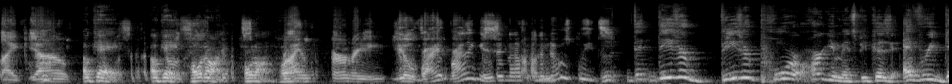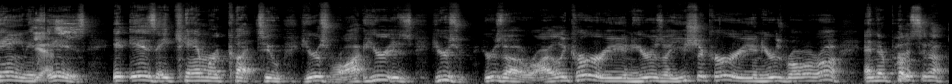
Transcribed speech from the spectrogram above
Like, yo. Okay, okay, hold on, hold on, hold on. Riley Curry. Yo, Riley, Riley be sitting up on the nosebleeds. Th- these are these are poor arguments because every game it is Yes. It is a camera cut to here's Ri- here is here's here's uh, Riley Curry and here's Ayesha Curry and here's rah rah rah and they're posted up.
